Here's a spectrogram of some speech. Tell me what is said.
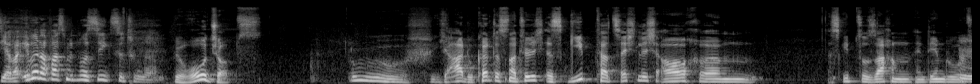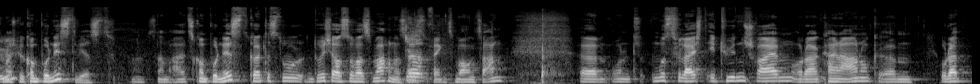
Die aber immer noch was mit Musik zu tun haben. Bürojobs. Uh, ja, du könntest natürlich, es gibt tatsächlich auch, ähm, es gibt so Sachen, in denen du Mhm. zum Beispiel Komponist wirst. Als Komponist könntest du durchaus sowas machen. Das heißt, Ja. du fängst morgens an ähm, und musst vielleicht Etüden schreiben oder keine Ahnung, ähm, oder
